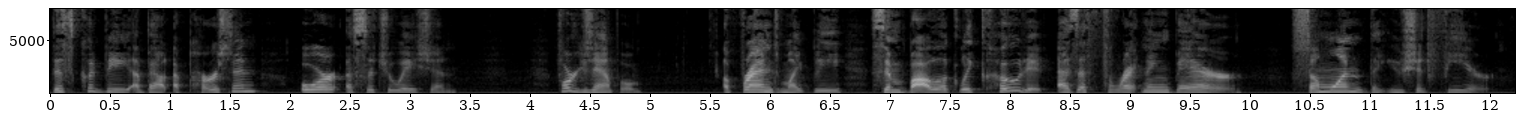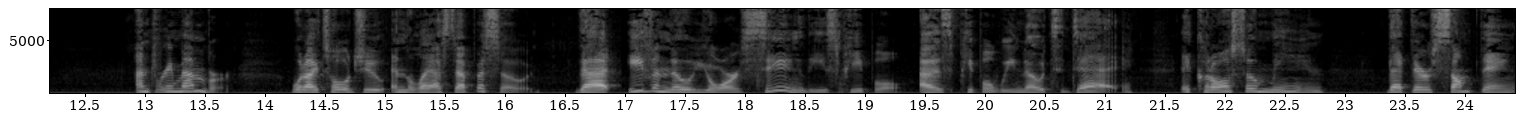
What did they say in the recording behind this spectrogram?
This could be about a person or a situation. For example, a friend might be symbolically coded as a threatening bear, someone that you should fear. And remember what I told you in the last episode that even though you're seeing these people as people we know today, it could also mean that there's something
